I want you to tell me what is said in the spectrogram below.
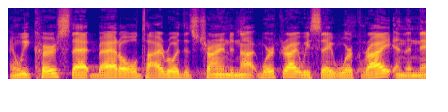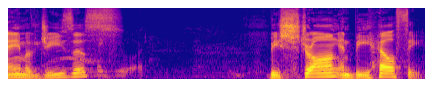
And we curse that bad old thyroid that's trying to not work right. We say, work right in the name of Jesus. Be strong and be healthy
